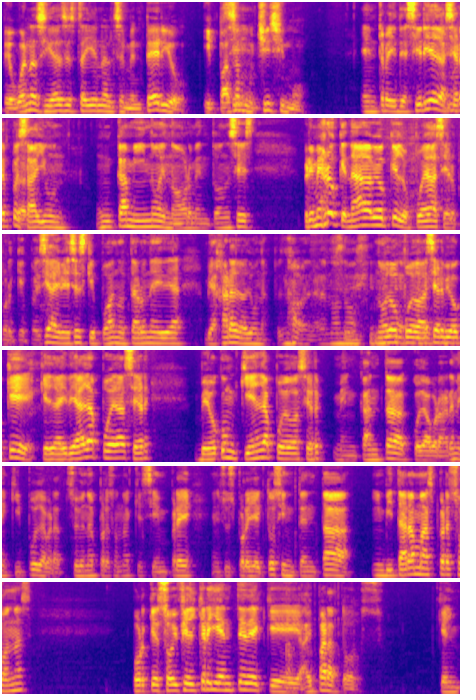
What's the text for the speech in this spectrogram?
de buenas ideas está en el cementerio y pasa muchísimo. Entre decir y hacer, pues hay un, un camino enorme. Entonces, primero que nada veo que lo puedo hacer, porque pues sí, hay veces que puedo anotar una idea, viajar a la luna, pues no, no, no, no lo puedo hacer. Veo que, que la idea la puedo hacer, veo con quién la puedo hacer, me encanta colaborar en equipo, la verdad soy una persona que siempre en sus proyectos intenta invitar a más personas porque soy fiel creyente de que hay para todos. Que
